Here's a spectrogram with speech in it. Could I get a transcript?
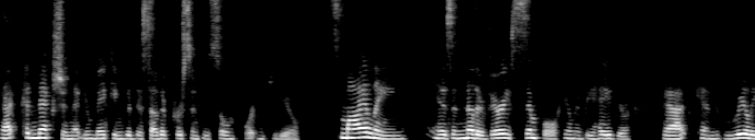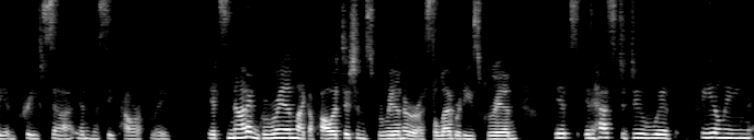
that connection that you're making with this other person who's so important to you. Smiling is another very simple human behavior that can really increase uh, intimacy powerfully. It's not a grin like a politician's grin or a celebrity's grin. It's it has to do with feeling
